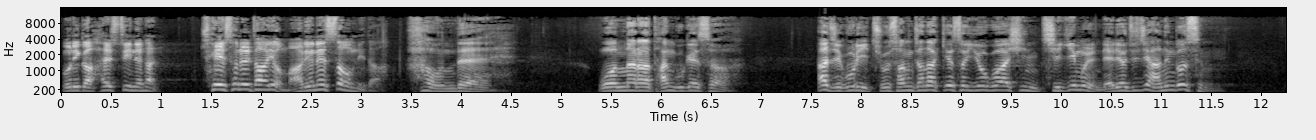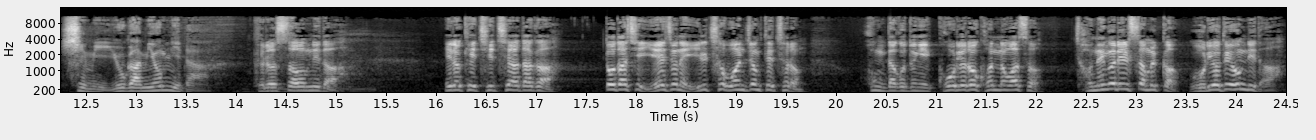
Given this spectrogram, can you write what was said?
우리가 할 수 있는 한 최선을 다하여 마련했사옵니다. 하운데 원나라 당국에서 아직 우리 주상전하께서 요구하신 직임을 내려주지 않은 것은 심히 유감이 옵니다. 그렇사옵니다. 이렇게 지체하다가 또다시 예전의 1차 원정 때처럼 홍다구 등이 고려로 건너와서 전행을 일삼을까 우려되옵니다.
